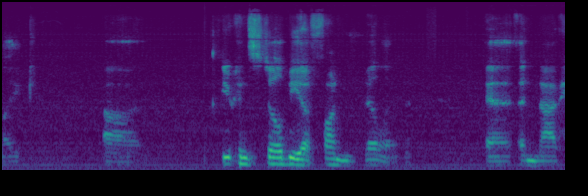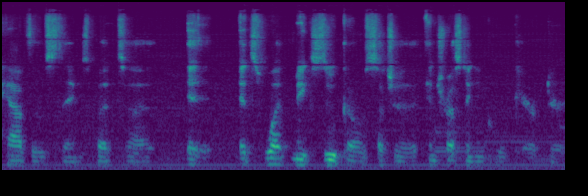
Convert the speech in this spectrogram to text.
Like, uh, you can still be a fun villain and, and not have those things, but uh, it, it's what makes Zuko such an interesting and cool character.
